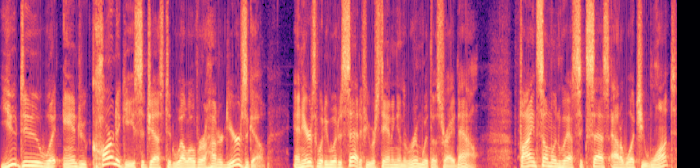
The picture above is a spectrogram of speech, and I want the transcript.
you do what Andrew Carnegie suggested well over 100 years ago. And here's what he would have said if he were standing in the room with us right now find someone who has success out of what you want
